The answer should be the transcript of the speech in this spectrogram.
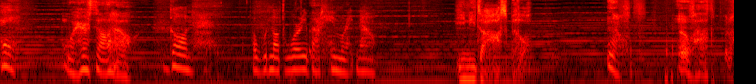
Hey, Where's Otto? gone. I would not worry about him right now. He needs a hospital. No. No hospital.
